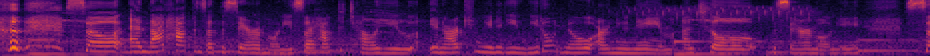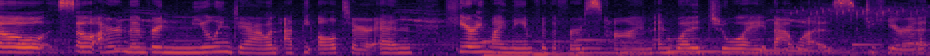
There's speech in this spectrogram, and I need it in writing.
so, and that happens at the ceremony. So I have to tell you, in our community, we don't know our new name until the ceremony. So, so I remember kneeling down at the altar and hearing my name for the first time, and what a joy that was to hear it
